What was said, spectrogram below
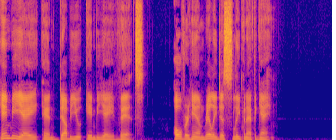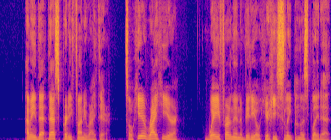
NBA and WNBA events over him really just sleeping at the game. I mean that that's pretty funny right there. So here right here, way further in the video, here he's sleeping. Let's play that.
